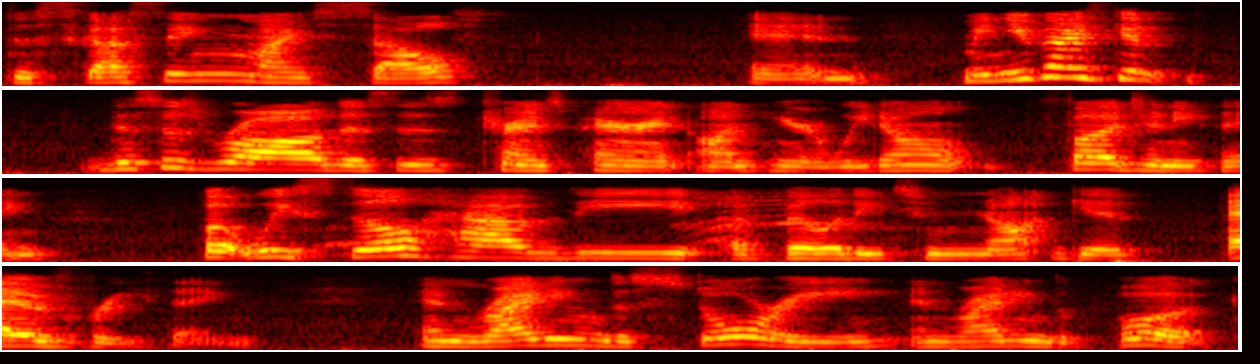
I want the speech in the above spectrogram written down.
Discussing myself, and I mean, you guys get this is raw, this is transparent on here. We don't fudge anything, but we still have the ability to not give everything. And writing the story and writing the book,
